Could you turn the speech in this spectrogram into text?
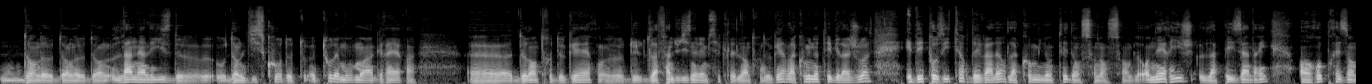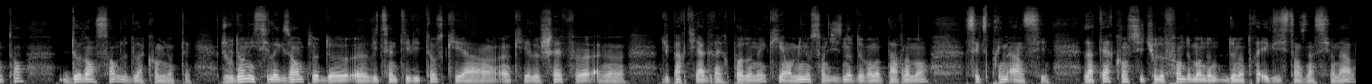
dans l'analyse, dans, dans, dans le discours de tous les mouvements agraires euh, de l'entre-deux-guerres, euh, de, la fin du 19e siècle et de l'entre-deux-guerres, la communauté villageoise est dépositaire des valeurs de la communauté dans son ensemble. On érige la paysannerie en représentant de l'ensemble de la communauté. Je vous donne ici l'exemple de euh, Vicente Vitos, qui est, qui est le chef du parti agraire polonais, qui en 1919 devant le Parlement s'exprime ainsi. La terre constitue le fondement de, de notre existence nationale.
